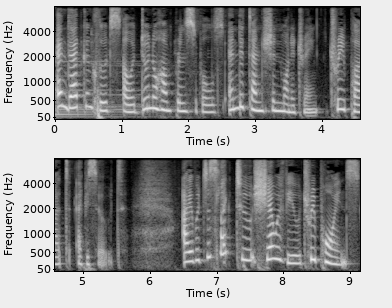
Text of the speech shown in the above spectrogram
And that concludes our Do No Harm Principles and Detention Monitoring three part episode. I would just like to share with you three points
